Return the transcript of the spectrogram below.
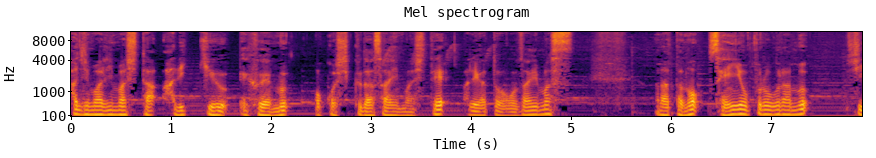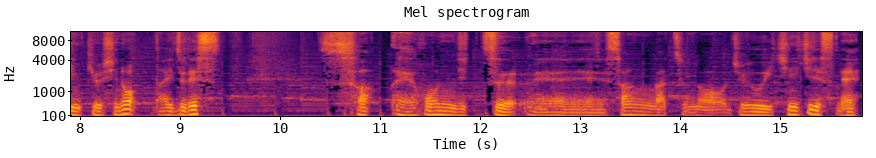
始まりました。ハリキュー FM お越しくださいましてありがとうございます。あなたの専用プログラム、鍼灸師の大豆です。さあ、えー本日、えー3月の11日ですね。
